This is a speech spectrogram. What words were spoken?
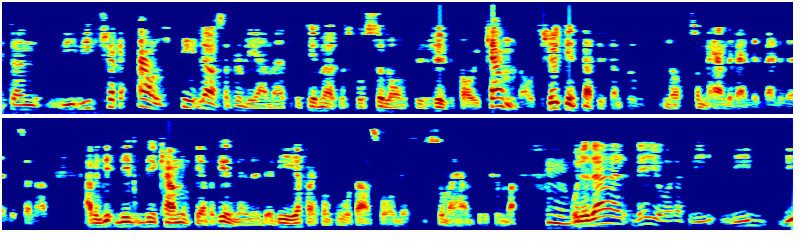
utan vi, vi försöker alltid lösa problemet och tillmötesgå så långt vi överhuvudtaget kan. Då. Och till slut finns det naturligtvis en punkt som händer väldigt, väldigt, väldigt sällan. Ja, men det, det, det kan vi inte hjälpa till med. Det, det är faktiskt inte vårt ansvar det som har hänt. Liksom. Mm. Och det där, det gör att vi, vi, vi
